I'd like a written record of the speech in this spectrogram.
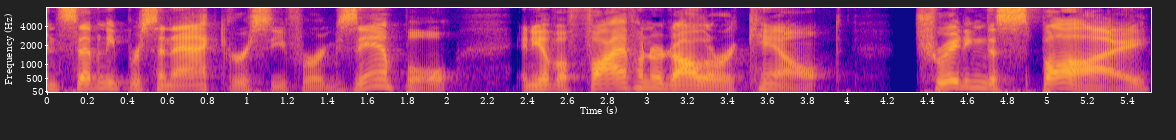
and 70% accuracy, for example, and you have a $500 account trading the SPY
